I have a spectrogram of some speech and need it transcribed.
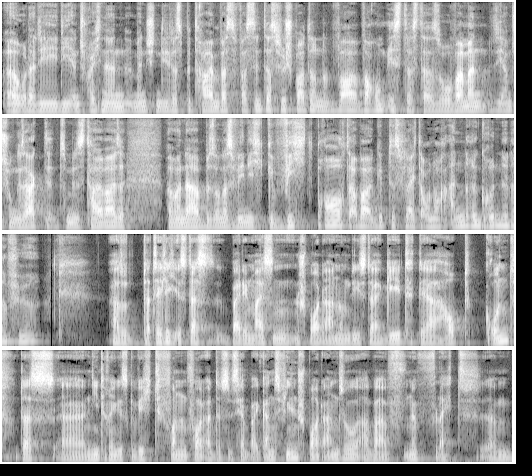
äh, oder die, die entsprechenden Menschen, die das betreiben. Was, was sind das für Sportarten und warum ist das da so? Weil man, Sie haben es schon gesagt, zumindest teilweise, weil man da besonders wenig Gewicht braucht, aber gibt es vielleicht auch noch andere Gründe dafür? Also tatsächlich ist das bei den meisten Sportarten, um die es da geht, der Hauptgrund, dass äh, niedriges Gewicht von, also das ist ja bei ganz vielen Sportarten so, aber ne, vielleicht ähm,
